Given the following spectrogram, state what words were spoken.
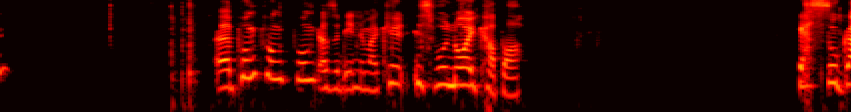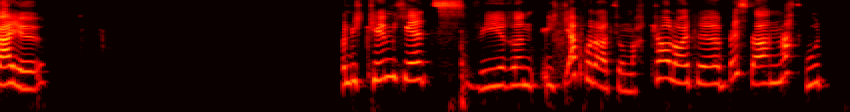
Äh, Punkt, Punkt, Punkt, also den, den man killt, ist wohl Neukapper. Ja, ist so geil. Und ich kill mich jetzt, während ich die Abmoderation mache. Ciao, Leute. Bis dann. Macht's gut.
